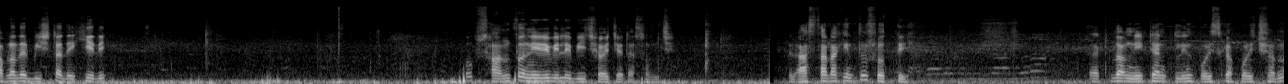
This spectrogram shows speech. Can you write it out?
আপনাদের বিচটা দেখিয়ে দিই। খুব শান্ত, নিরিবিলি বিচ হয়েছে এটা শুনছি। রাস্তাটা কিন্তু সত্যি একদম নিট অ্যান্ড ক্লিন পরিষ্কার পরিচ্ছন্ন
